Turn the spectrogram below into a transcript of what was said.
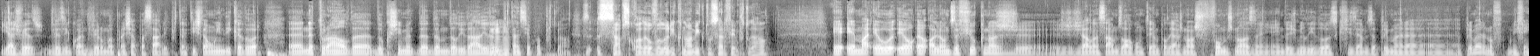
e às vezes, de vez em quando, ver uma prancha a passar. E, portanto, isto é um indicador uh, natural da, do crescimento da, da modalidade e da uhum. importância para Portugal. Sabe-se qual é o valor económico do surf em Portugal? É, é, é, é, olha, um desafio que nós eh, já lançámos há algum tempo. Aliás, nós fomos nós em, em 2012 que fizemos a primeira, a, a primeira, enfim,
